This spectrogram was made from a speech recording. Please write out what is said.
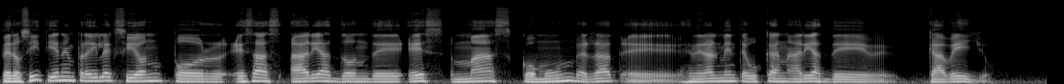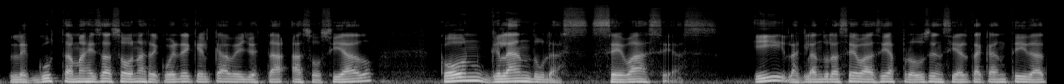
pero sí tienen predilección por esas áreas donde es más común, ¿verdad? Eh, generalmente buscan áreas de cabello. Les gusta más esa zona. Recuerde que el cabello está asociado con glándulas sebáceas y las glándulas sebáceas producen cierta cantidad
